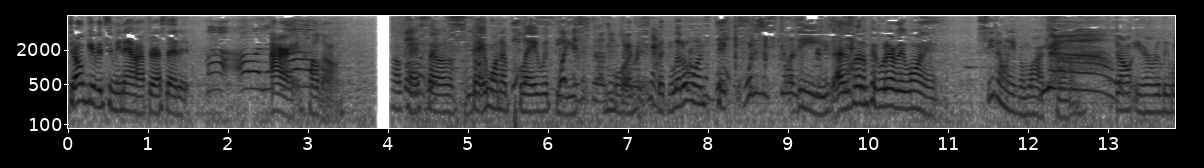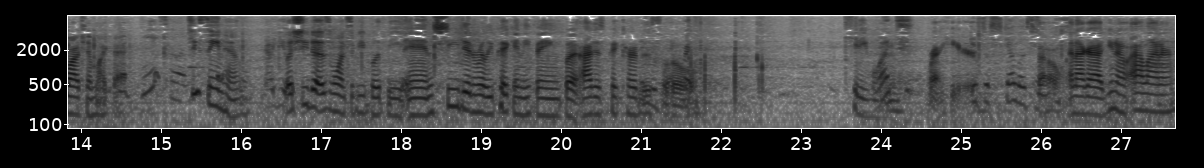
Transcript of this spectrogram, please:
Don't give it to me now after I said it. Ma, I wanna All right, hold on. Okay, so they want to play with these more. favorite? The little ones pick What is a skeleton? these. I just let them pick whatever they wanted. She don't even watch No. him. Don't even really watch him like that. She's seen him, but she does want to be Blippi, and she didn't really pick anything. But I just picked her this little kitty one What? right here. It's a skeleton. So, and I got you know eyeliner,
